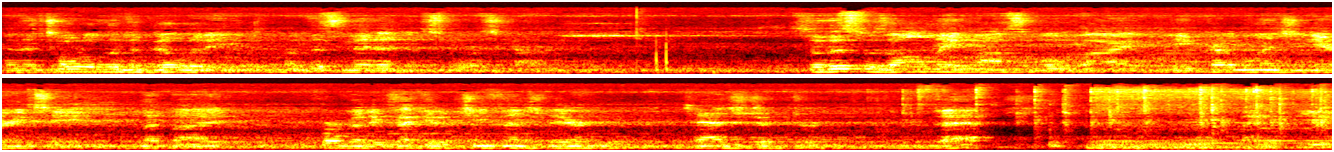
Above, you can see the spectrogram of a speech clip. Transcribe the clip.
and the total livability of this mid-engine sports car. So this was all made possible by the incredible engineering team led by Corvette Executive Chief Engineer, Tadge Juechter. Tadge, thank you.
